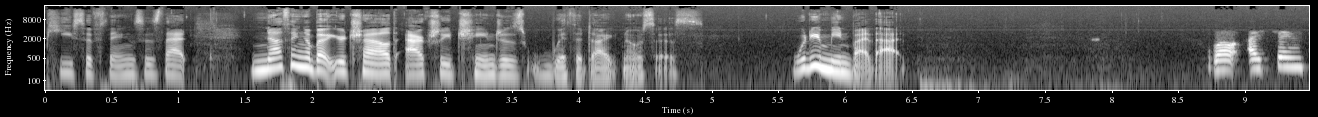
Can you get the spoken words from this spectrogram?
piece of things is that nothing about your child actually changes with a diagnosis. What do you mean by that? Well, I think,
